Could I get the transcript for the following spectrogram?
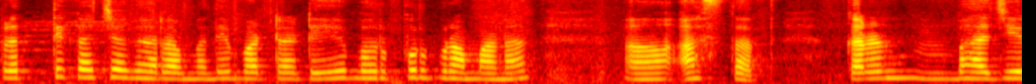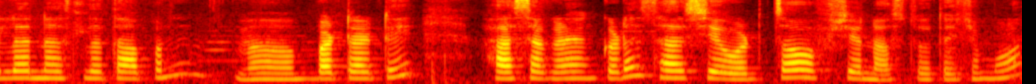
प्रत्येकाच्या घरामध्ये बटाटे हे भरपूर प्रमाणात असतात. कारण भाजीला नसलं तर आपण बटाटे हा सगळ्यांकडंच हा शेवटचा ऑप्शन असतो. त्याच्यामुळं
